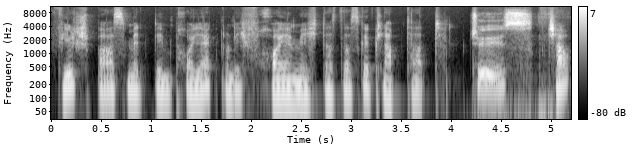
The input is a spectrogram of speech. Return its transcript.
viel Spaß mit dem Projekt und ich freue mich, dass das geklappt hat. Tschüss. Ciao.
